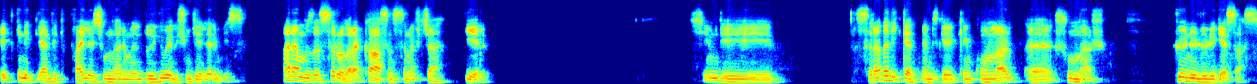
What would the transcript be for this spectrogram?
etkinliklerdeki paylaşımlarımız, duygu ve düşüncelerimiz aramızda sır olarak kalsın sınıfça diyelim. Şimdi sırada dikkat etmemiz gereken konular e, şunlar. Gönüllülük esas.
